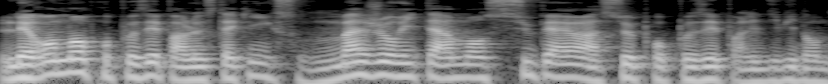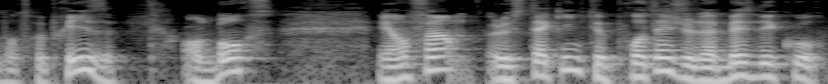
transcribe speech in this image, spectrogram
Les rendements proposés par le stacking sont majoritairement supérieurs à ceux proposés par les dividendes d'entreprise en bourse. Et enfin, le stacking te protège de la baisse des cours.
